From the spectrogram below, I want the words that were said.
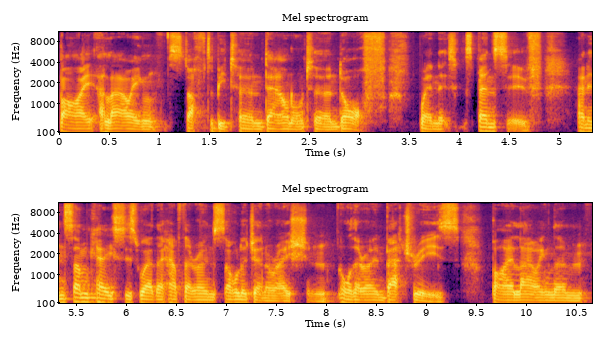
by allowing stuff to be turned down or turned off when it's expensive. And in some cases where they have their own solar generation or their own batteries, by allowing them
